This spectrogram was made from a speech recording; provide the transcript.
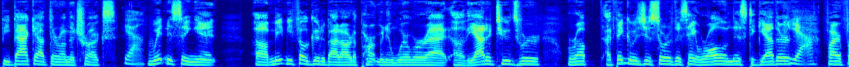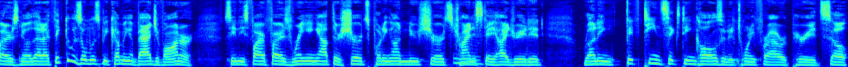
be back out there on the trucks, yeah. witnessing it, uh, made me feel good about our department and where we're at. Uh, the attitudes were were up. I think mm-hmm. it was mm-hmm. just sort of this, hey, we're all in this together. Yeah. Firefighters know that. I think it was almost becoming a badge of honor, seeing these firefighters wringing out their shirts, putting on new shirts, mm-hmm. trying to mm-hmm. stay hydrated, running 15, 16 calls in a 24 hour period. So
